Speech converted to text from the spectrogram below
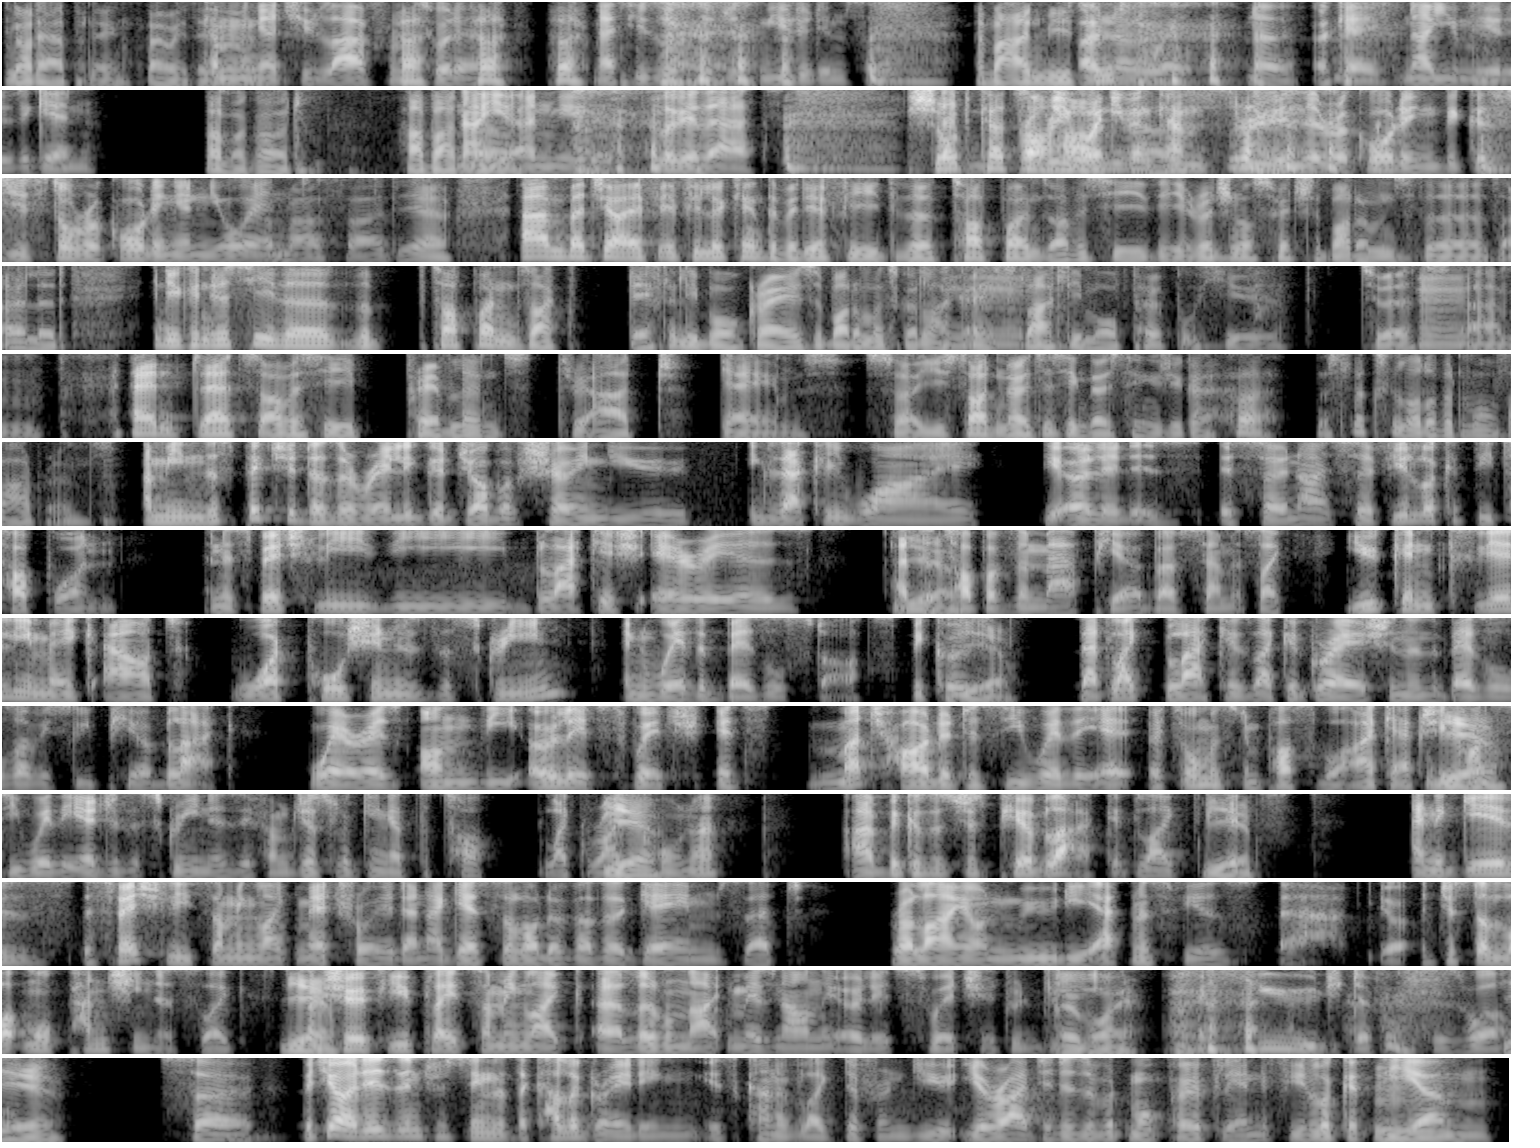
Not happening. Oh wait, coming go. at you live from Twitter. Matthew's also just muted himself. Am I unmuted? Oh no, wait, no. Okay, now you muted again. Oh my god. How about Now now? you're unmuted. Look at that. Shortcuts probably won't even come through in the recording because you're still recording in your on end. my side, yeah. Um, but yeah, if, if you're looking at the video feed, the top one's obviously the original Switch, the bottom's the, the OLED, and you can just see the the top one's like definitely more grays. The bottom one's got like a Mm. slightly more purple hue to it, Mm. um, and that's obviously prevalent throughout games. So you start noticing those things. You go, huh, this looks a little bit more vibrant. I mean, this picture does a really good job of showing you exactly why the OLED is is so nice. So if you look at the top one, and especially the blackish areas at the top of the map here above Samus, like you can clearly make out what portion is the screen and where the bezel starts because Yeah, that like black is like a grayish and then the bezel is obviously pure black. Whereas on the oled switch it's much harder to see where the it's almost impossible. I actually Yeah. can't see where the edge of the screen is if i'm just looking at the top like right Yeah. corner uh, because it's just pure black it like Yeah. it's and it gives especially something like metroid and i guess a lot of other games that rely on moody atmospheres uh, just a lot more punchiness like yeah. I'm sure if you played something like uh, Little Nightmares now on the OLED Switch, it would be Oh boy. a huge difference as well. Yeah. So, but yeah, it is interesting that the color grading is kind of like different. You, you're right; it is a bit more purpley. And if you look at the Mm. um,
